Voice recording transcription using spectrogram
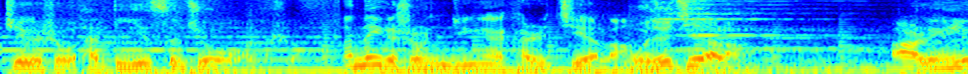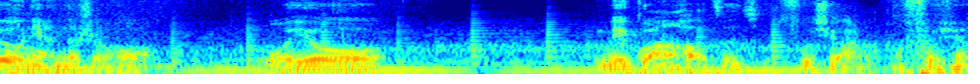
这个是他第一次救我的时候。那那个时候你就应该开始戒了。我就戒了。二零六年的时候，我又。没管好自己，复炫了，复炫。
